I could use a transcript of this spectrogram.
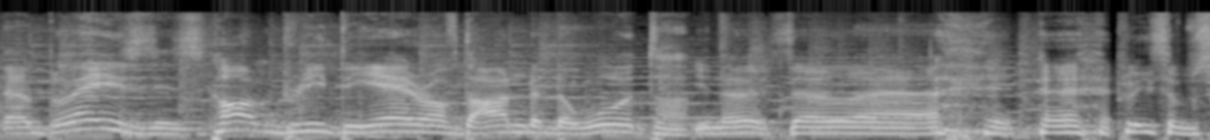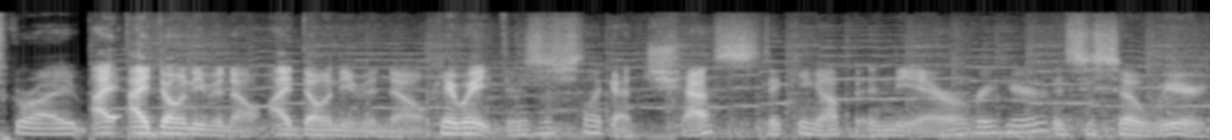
the blazes can't breathe the air of the under the water, you know? So, uh, please subscribe. I, I don't even know. I don't even know. Okay, wait, there's just like a chest sticking up in the air over here. This is so weird.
